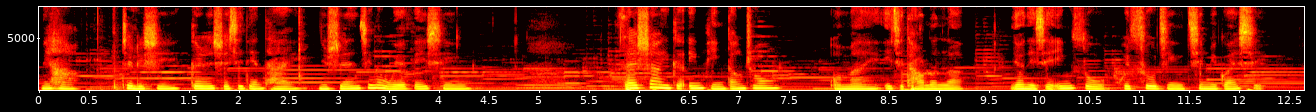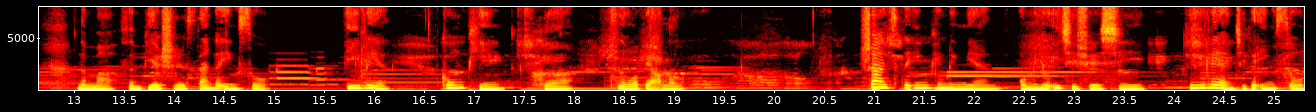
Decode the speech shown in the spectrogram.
你好，这里是个人学习电台女神经的午夜飞行。在上一个音频当中，我们一起讨论了有哪些因素会促进亲密关系，那么分别是三个因素：依恋、公平和自我表露。上一次的音频里面，我们有一起学习依恋这个因素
